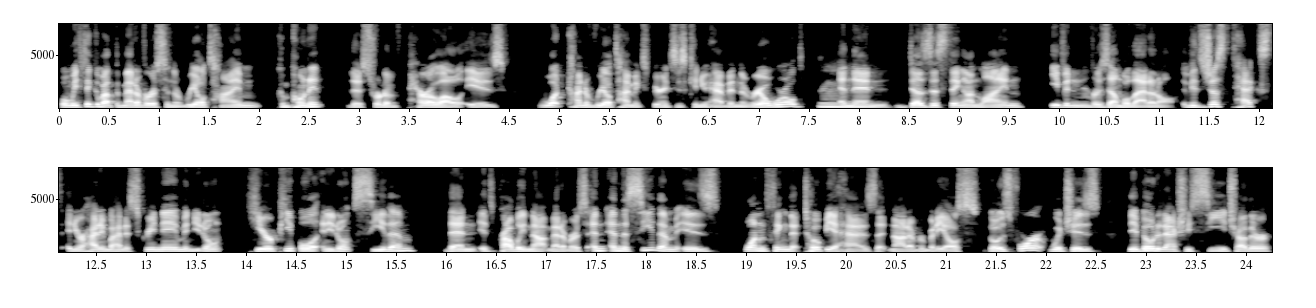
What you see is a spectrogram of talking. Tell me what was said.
When we think about the metaverse and the real time component, the sort of parallel is what kind of real time experiences can you have in the real world? Mm. And then does this thing online even resemble that at all? If it's just text and you're hiding behind a screen name and you don't hear people and you don't see them, then it's probably not metaverse. And and the see them is one thing that Topia has that not everybody else goes for, which is the ability to actually see each other,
